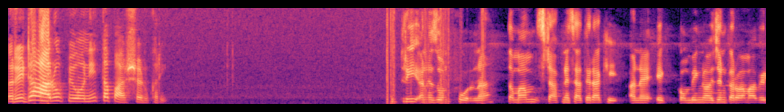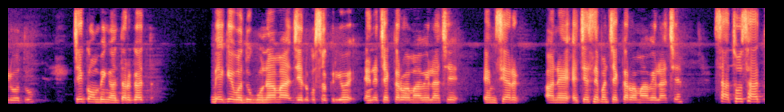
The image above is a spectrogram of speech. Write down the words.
રીઢા આરોપીઓની તપાસ શરૂ કરી. થ્રી અને ઝોન ફોરના તમામ સ્ટાફને સાથે રાખી અને એક કોમ્બિંગનું આયોજન કરવામાં આવેલું હતું. જે કોમ્બિંગ અંતર્ગત બે કે વધુ ગુનામાં જે લોકો સક્રિય હોય એને ચેક કરવામાં આવેલા છે. એમસીઆર અને એચએસને પણ ચેક કરવામાં આવેલા છે. સાથોસાથ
